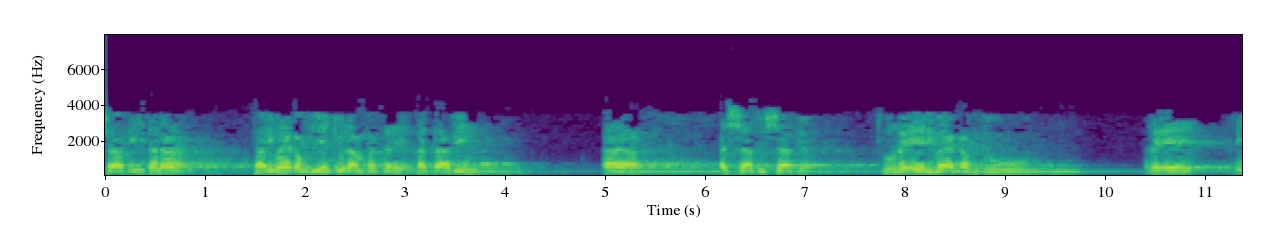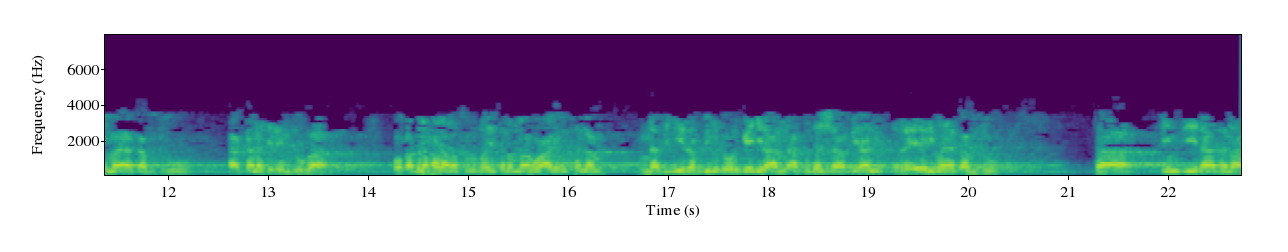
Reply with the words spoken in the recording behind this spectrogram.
شافعي تنا تاريما قبل يجو الان فسر خطابين آية الشاة الشافع ترى رما قبضو رئي حماية قبضو أكنت الإندوبا وقد نهى رسول الله صلى الله عليه وسلم نبي ربي الأورجيجر أن أخذ شافئا رئي حماية قبضو تا إندي الآتنا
